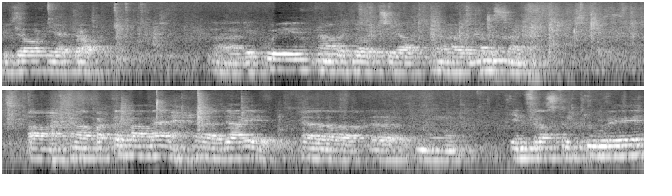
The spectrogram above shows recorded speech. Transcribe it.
Kdo je pro? Děkuji. Návrh byl přijat jednomyslně. A, a pak tady máme e, dary infrastruktury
